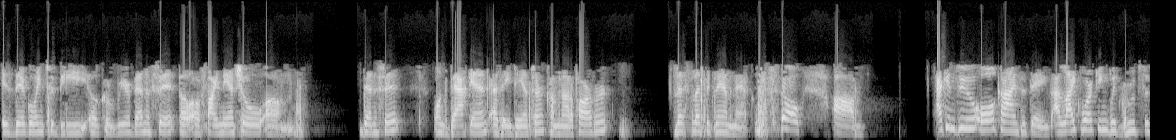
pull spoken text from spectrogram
Is there going to be a career benefit or financial um, benefit on the back end as a dancer coming out of Harvard? Let's let's examine that. So, um, I can do all kinds of things. I like working with groups of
